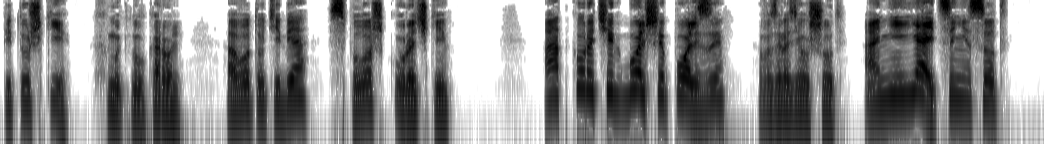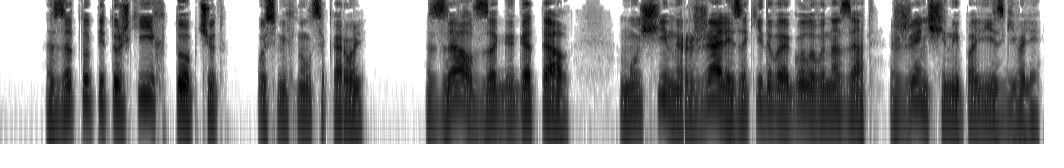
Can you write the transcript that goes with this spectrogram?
петушки», — хмыкнул король. «А вот у тебя сплошь курочки». «От курочек больше пользы», — возразил Шут. «Они яйца несут». «Зато петушки их топчут», — усмехнулся король. Зал загоготал. Мужчины ржали, закидывая головы назад, женщины повизгивали.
